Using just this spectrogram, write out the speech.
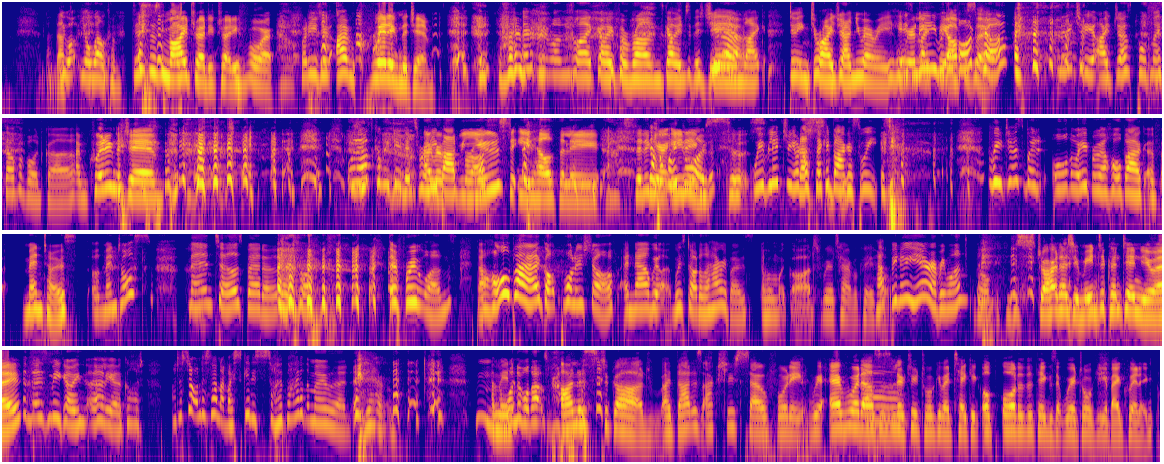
You are, you're welcome. this is my 2024. What are you doing? I'm quitting the gym. I'm- Everyone's like going for runs, going to the gym, Yeah. like doing dry January. Here's We're me like with a vodka. Literally, I just pulled myself a vodka. I'm quitting the gym. what else can we do that's really I bad for us? refuse to eat healthily. Sitting Oh here my eating. God. s- We've literally on our second bag of sweets. we just went all the way through a whole bag of Mentos. Oh, Mentos? Mentos better. Those ones. the fruit ones. The whole bag got polished off, and now we're, we're starting on the Haribos. oh my god, we're terrible people. Happy New Year, everyone. Well, start as you mean to continue, eh? And there's me going earlier, God, I just don't understand. Like, my skin is so bad at the moment. Yeah. Hmm, I I, wonder what that's from. Honest to God, uh, that is actually so funny. Where everyone else is Oh. literally talking about taking up all of the things that we're talking about quitting.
